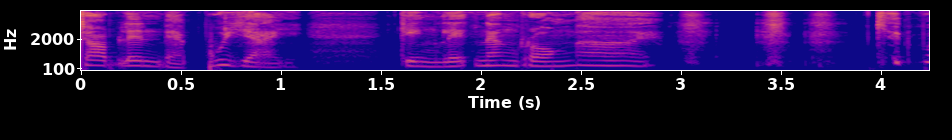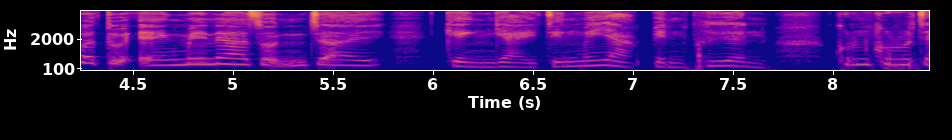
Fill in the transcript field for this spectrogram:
ชอบเล่นแบบผู้ใหญ่ เก่งเล็กนั่งร้องไห้ คิดว่าตัวเองไม่น่าสนใจ เก่งใหญ่จึงไม่อยากเป็นเพื่อน คุณครูใจ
